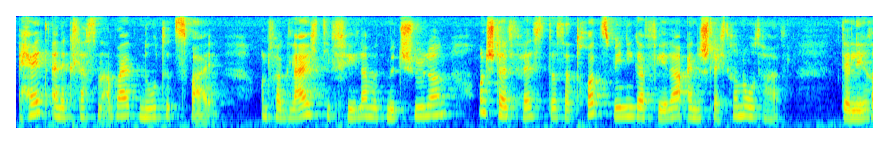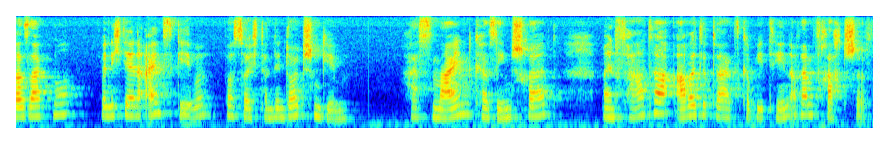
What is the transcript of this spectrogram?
Er hält eine Klassenarbeit Note 2 und vergleicht die Fehler mit Mitschülern und stellt fest, dass er trotz weniger Fehler eine schlechtere Note hat. Der Lehrer sagt nur, wenn ich dir eine Eins gebe, was soll ich dann den Deutschen geben? Hasnain Kasim schreibt, mein Vater arbeitete als Kapitän auf einem Frachtschiff.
